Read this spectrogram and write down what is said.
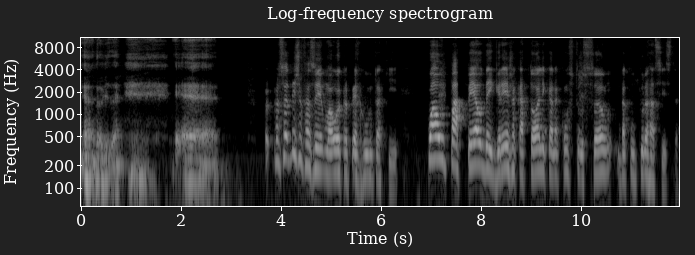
É uma novidade. É... Professor, deixa eu fazer uma outra pergunta aqui. Qual o papel da Igreja Católica na construção da cultura racista?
